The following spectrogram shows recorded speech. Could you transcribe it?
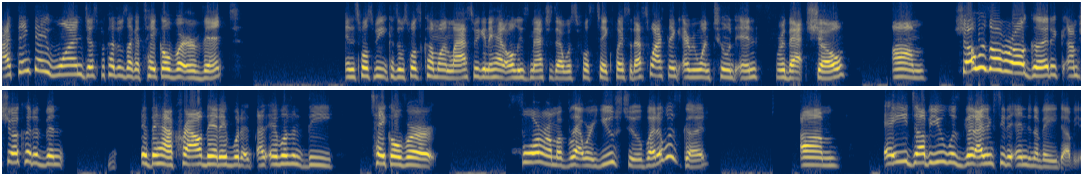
I think they won just because it was like a takeover event, and it's supposed to be because it was supposed to come on last week, and they had all these matches that were supposed to take place. So that's why I think everyone tuned in for that show. Um, show was overall good. I'm sure it could have been if they had a crowd there. They would. It wasn't the takeover forum of that we're used to, but it was good. Um, AEW was good. I didn't see the ending of AEW.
